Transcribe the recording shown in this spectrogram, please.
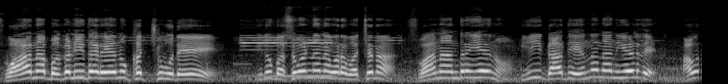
ಶ್ವಾನ ಬಗಳಿದರೇನು ಕಚ್ಚುವುದೇ. ಇದು ಬಸವಣ್ಣನವರ ವಚನ. ಶ್ವಾನ ಅಂದ್ರೆ ಏನು? ಈ ಗಾದೆಯನ್ನ ನಾನು ಹೇಳಿದೆ. ಅವ್ರ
